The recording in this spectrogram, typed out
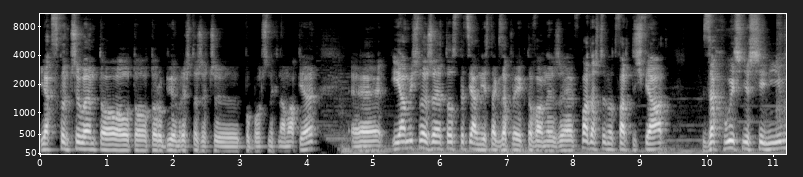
jak skończyłem, to, to, to robiłem resztę rzeczy pobocznych na mapie. E, I ja myślę, że to specjalnie jest tak zaprojektowane, że wpadasz w ten otwarty świat, zachłyśniesz się nim,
